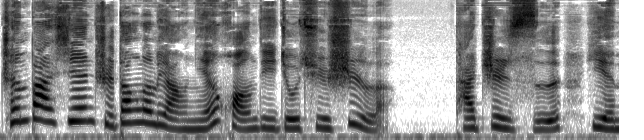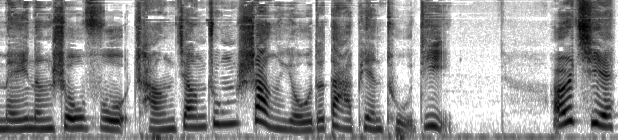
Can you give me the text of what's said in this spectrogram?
陈霸先只当了两年皇帝就去世了。他至死也没能收复长江中上游的大片土地，而且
